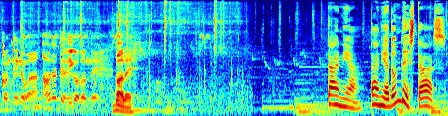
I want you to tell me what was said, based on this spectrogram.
Continúa, ahora te digo dónde. Vale. Tania, Tania, ¿dónde estás?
